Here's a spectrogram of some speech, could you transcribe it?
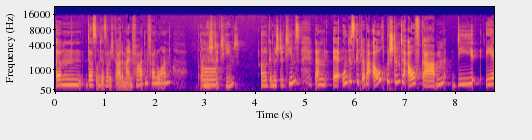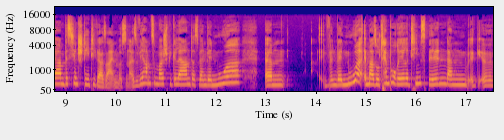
ähm, dass, und jetzt habe ich gerade meinen Faden verloren. Gemischte Teams? Äh, gemischte Teams. Dann, äh, und es gibt aber auch bestimmte Aufgaben, die eher ein bisschen stetiger sein müssen. Also wir haben zum Beispiel gelernt, dass wenn wir nur ähm, wenn wir nur immer so temporäre Teams bilden, dann äh,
